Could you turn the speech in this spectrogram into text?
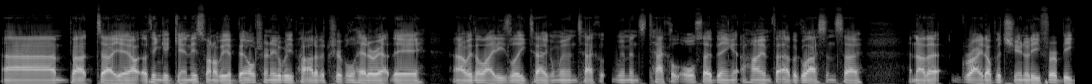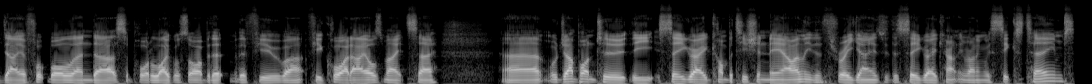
Um, but uh, yeah, I think again this one will be a belter, and it'll be part of a triple header out there uh, with the ladies' league tag and women's tackle, women's tackle also being at home for Aberglasslyn. So another great opportunity for a big day of football and uh, support a local side with a, with a few uh, few quiet ales, mate. So. Uh, we'll jump on to the C grade competition now. Only the three games with the C grade currently running with six teams.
